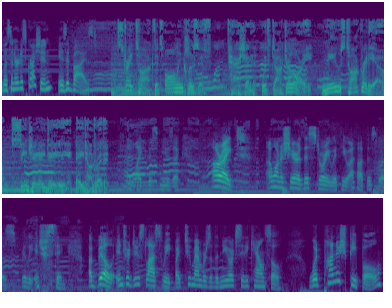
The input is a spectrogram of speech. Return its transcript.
Listener discretion is advised. Straight talk that's all inclusive. Passion with Dr. Lori. News Talk Radio. CJAD 800. I like this music. All right. I want to share this story with you. I thought this was really interesting. A bill introduced last week by two members of the New York City Council would punish people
